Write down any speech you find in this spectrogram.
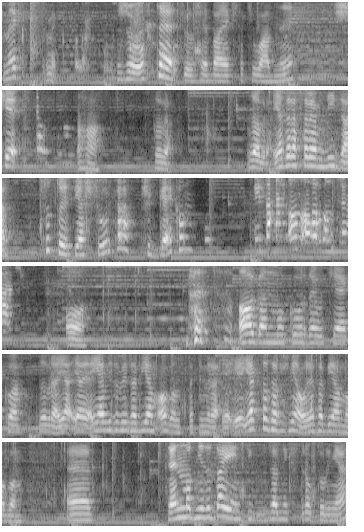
Myk, myk. Żółw, turtle chyba, jakiś taki ładny. Sie... Aha. Dobra. Dobra, ja teraz stawiam lizard. Co to jest, jaszczurka? Czy gekon? I patrz, on ogon traci. O. ogon mu kurde uciekła. Dobra, ja, ja, ja widzowie zabijam ogon w takim razie. Ja, ja, jak to zabrzmiało? Ja zabijam ogon. E, ten mod nie dodaje inti żadnych struktur, nie?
